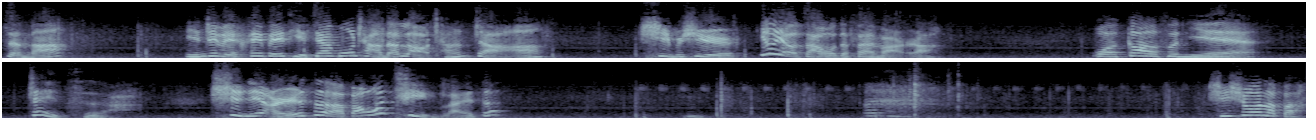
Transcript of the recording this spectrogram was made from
怎么？您这位黑北铁加工厂的老厂长，是不是又要砸我的饭碗啊？我告诉您，这次啊，是您儿子把我请来的。唉实说了吧，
